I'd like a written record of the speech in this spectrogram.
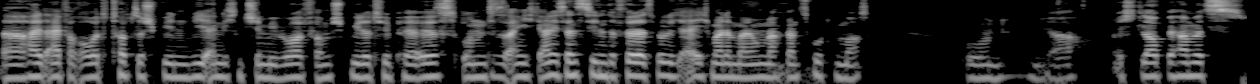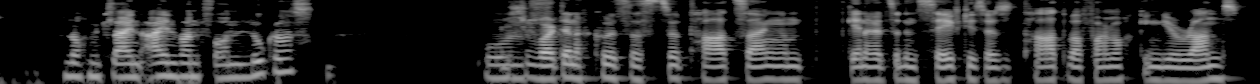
äh, halt einfach over the top zu spielen, wie eigentlich ein Jimmy Ward vom Spielertyp her ist. Und das ist eigentlich gar nicht sein Stil und dafür hat er das wirklich eigentlich meiner Meinung nach ganz gut gemacht. Und ja, ich glaube, wir haben jetzt noch einen kleinen Einwand von Lukas. Und ich wollte noch kurz was zur Tat sagen und generell zu den Safeties. Also Tat war vor allem auch gegen die Runs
